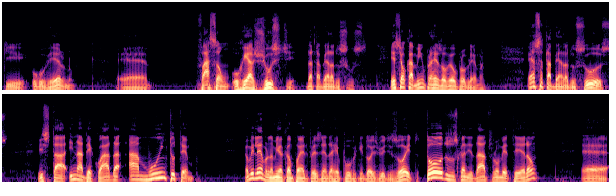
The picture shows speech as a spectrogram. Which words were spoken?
que o governo é, faça o reajuste da tabela do SUS. Esse é o caminho para resolver o problema. Essa tabela do SUS está inadequada há muito tempo. Eu me lembro na minha campanha de presidente da República em 2018, todos os candidatos prometeram é,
